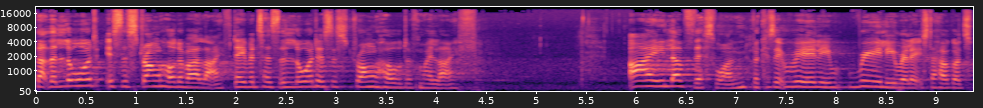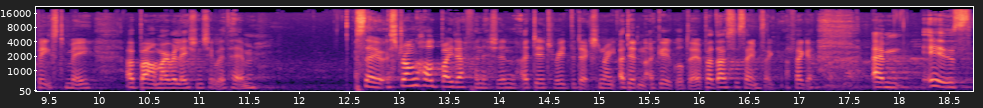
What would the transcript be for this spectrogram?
that the Lord is the stronghold of our life. David says, The Lord is the stronghold of my life. I love this one because it really, really relates to how God speaks to me about my relationship with Him. So, a stronghold by definition, I did read the dictionary, I didn't, I Googled it, but that's the same thing, I figure, um, is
